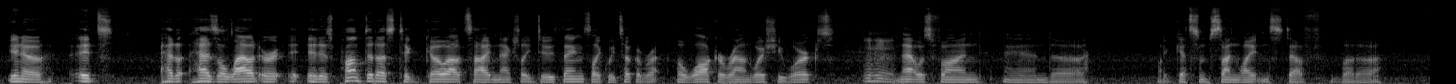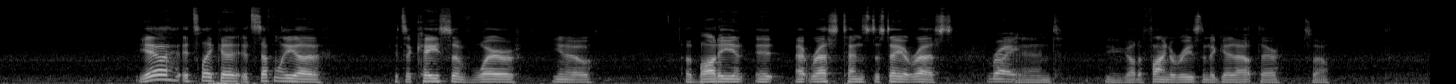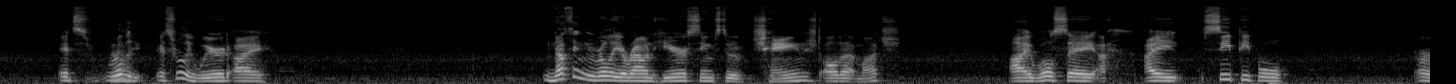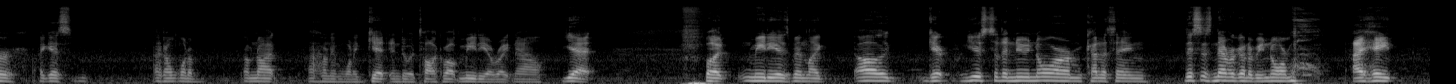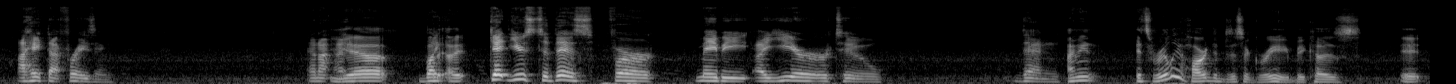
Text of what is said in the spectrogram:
you know it's had has allowed or it, it has prompted us to go outside and actually do things. Like we took a, a walk around where she works, mhm. and that was fun, and uh, like get some sunlight and stuff. But uh, yeah, it's like a it's definitely a it's a case of where you know a body it, at rest tends to stay at rest right. and you got to find a reason to get out there. So It's really it's really weird. I nothing really around here seems to have changed all that much. I will say I, I see people or I guess I don't want to I'm not I don't even want to get into a talk about media right now yet. But media has been like, "Oh, get used to the new norm" kind of thing. This is never going to be normal. I hate I hate that phrasing. And I, I yeah, but like- get used to this for maybe a year or two. Then I I mean it's really hard to disagree because it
